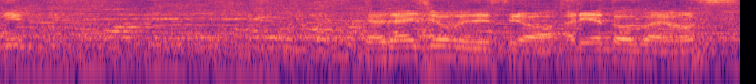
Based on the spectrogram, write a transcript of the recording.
でいや大丈夫ですよ。ありがとうございます。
